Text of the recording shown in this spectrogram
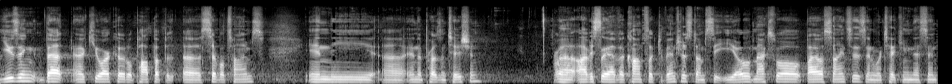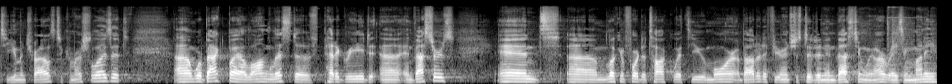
using. That uh, QR code will pop up uh, several times in the, uh, in the presentation. Uh, obviously, I have a conflict of interest. I'm CEO of Maxwell Biosciences, and we're taking this into human trials to commercialize it. Uh, we're backed by a long list of pedigreed uh, investors, and um, looking forward to talk with you more about it if you're interested in investing. We are raising money.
